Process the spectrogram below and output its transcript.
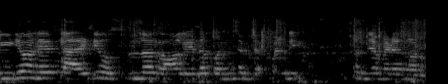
వీడియో అనేది క్లారిటీ వస్తుందా రాలేదా? కొంచెం చెప్పండి. సంజయ్ మేడం గారు.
